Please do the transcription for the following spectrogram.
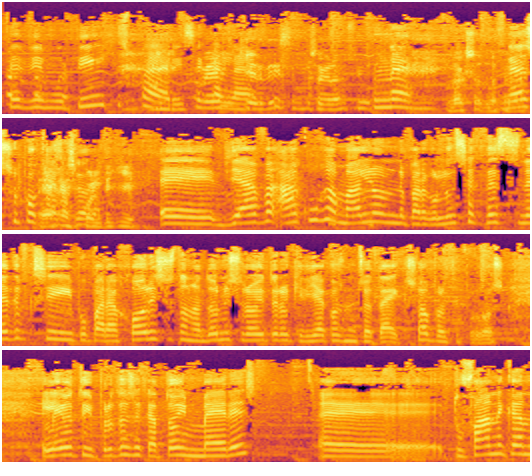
Παιδί μου, τι έχεις πάρει, σε καλά. Έχει κερδίσει δημοσιογραφία. Ναι. Δόξα τω Θεώ. Να σου πω κάτι. Έχασε τώρα. πολιτική. Ε, διάβα, άκουγα μάλλον, παρακολούθησα χθες τη συνέντευξη που παραχώρησε στον Αντώνης Σρόιτερ ο Κυριάκος Μητσοτάκης, ο Πρωθυπουργός. Λέει ότι οι πρώτες 100 ημέρες ε, του φάνηκαν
